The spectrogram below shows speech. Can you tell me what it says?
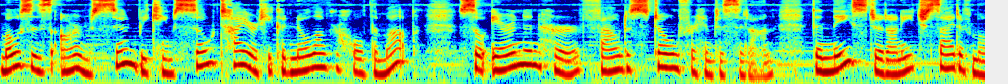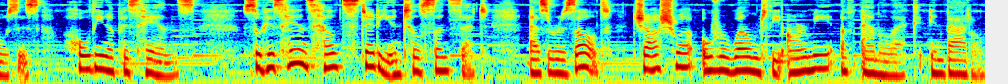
Moses' arms soon became so tired he could no longer hold them up. So Aaron and Hur found a stone for him to sit on. Then they stood on each side of Moses, holding up his hands. So his hands held steady until sunset. As a result, Joshua overwhelmed the army of Amalek in battle.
